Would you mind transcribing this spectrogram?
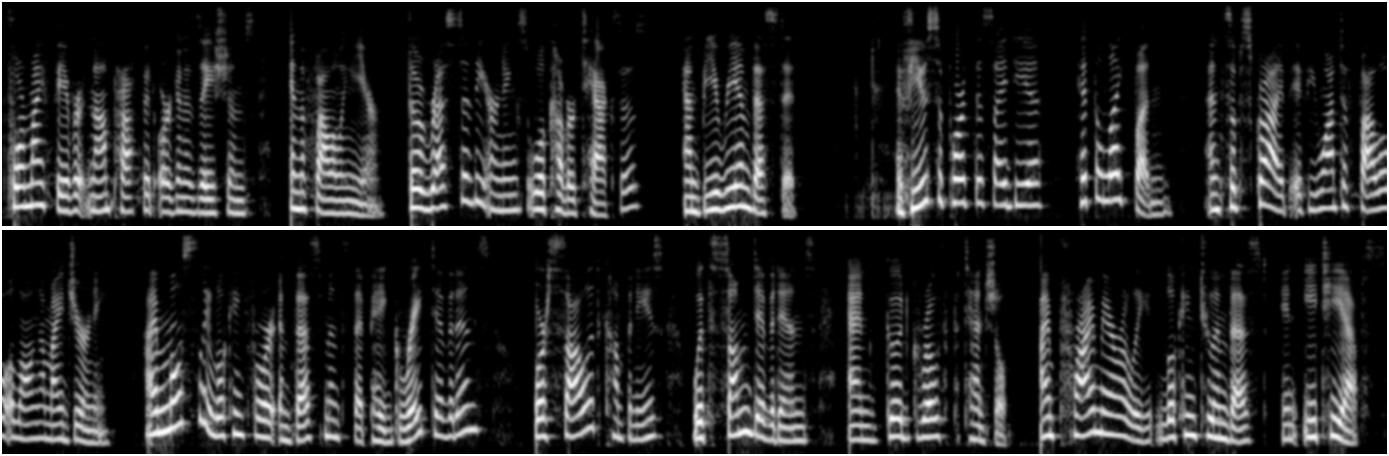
for my favorite nonprofit organizations in the following year. The rest of the earnings will cover taxes and be reinvested. If you support this idea, hit the like button and subscribe if you want to follow along on my journey. I'm mostly looking for investments that pay great dividends or solid companies with some dividends and good growth potential. I'm primarily looking to invest in ETFs,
